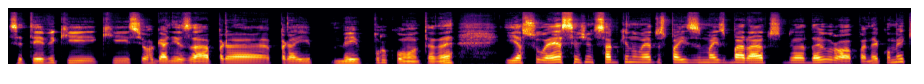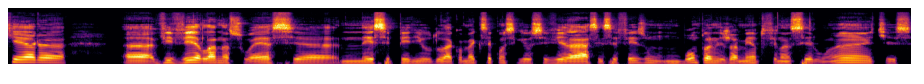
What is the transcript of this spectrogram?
Você teve que, que se organizar para ir meio por conta, né? E a Suécia, a gente sabe que não é dos países mais baratos da, da Europa, né? Como é que era uh, viver lá na Suécia nesse período lá? Como é que você conseguiu se virar? Assim, você fez um, um bom planejamento financeiro antes?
